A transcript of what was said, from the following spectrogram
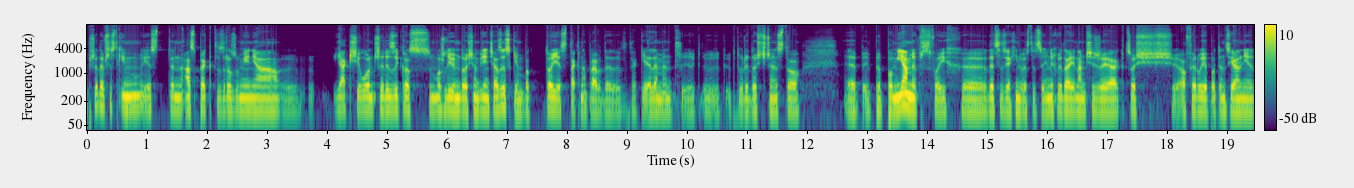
przede wszystkim jest ten aspekt zrozumienia, y, jak się łączy ryzyko z możliwym do osiągnięcia zyskiem, bo to jest tak naprawdę taki element, y, który dość często pomijamy w swoich e, decyzjach inwestycyjnych. Wydaje nam się, że jak coś oferuje potencjalnie e,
